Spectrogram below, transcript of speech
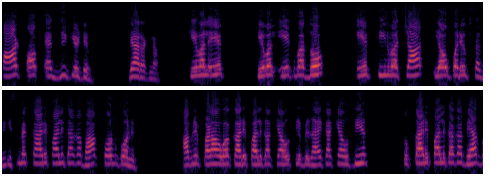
part of executive ध्यान रखना, केवल एक केवल एक व दो, एक, तीन व चार या उपरयुक्त सभी? इसमें कार्यपालिका का भाग कौन कौन है? आपने पढ़ा होगा कार्यपालिका क्या होती है, विधायिका क्या होती है? तो कार्यपालिका का भाग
